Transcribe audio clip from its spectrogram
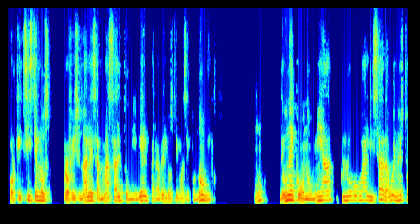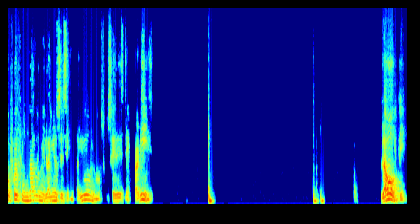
porque existen los profesionales al más alto nivel para ver los temas económicos, de una economía globalizada. Bueno, esto fue fundado en el año 61, sucede este en París. La OCDE.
